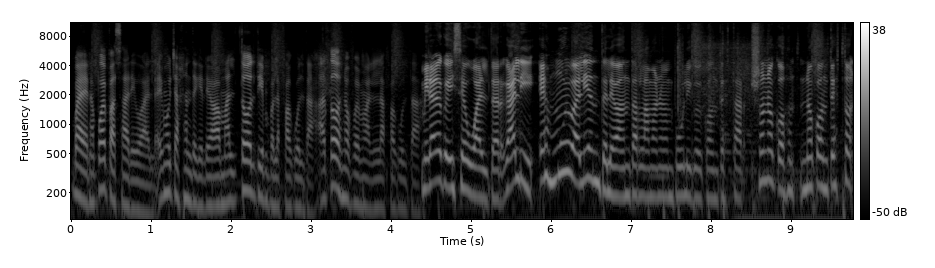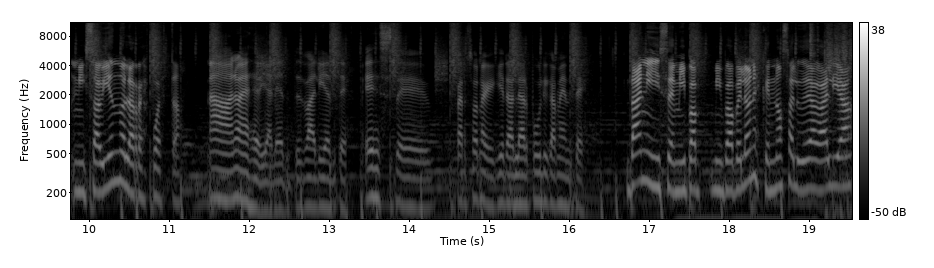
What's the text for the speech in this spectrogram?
Bueno, puede pasar igual. Hay mucha gente que le va mal todo el tiempo en la facultad. A todos nos fue mal en la facultad. Mirá lo que dice Walter. Gali, es muy valiente levantar la mano en público y contestar. Yo no, no contesto ni sabiendo la respuesta. No, no es de valiente, valiente. Es de persona que quiere hablar públicamente. Dani dice, mi, pa- mi papelón es que no saludé a Galia.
